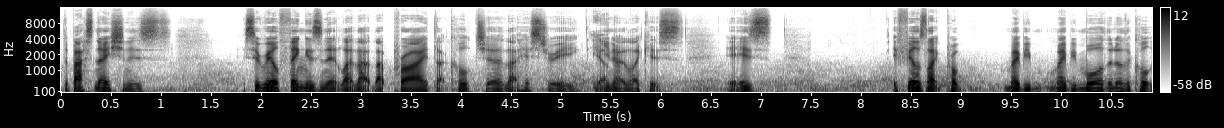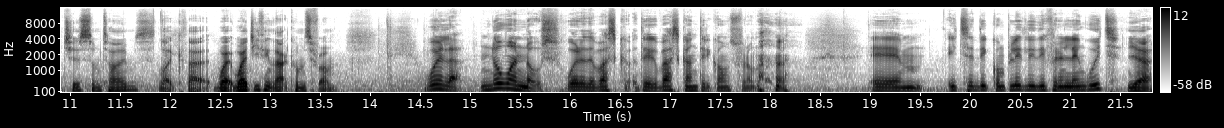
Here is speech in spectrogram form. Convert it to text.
the Basque Nation is it's a real thing, isn't it? Like that that pride, that culture, that history. You know, like it's it is. It feels like prob- maybe maybe more than other cultures sometimes. Like that. Where where do you think that comes from? Well, uh, no one knows where the Basque the Basque country comes from. um, it's a di- completely different language, Yeah.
